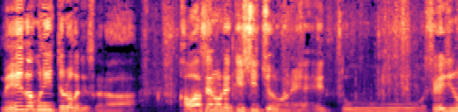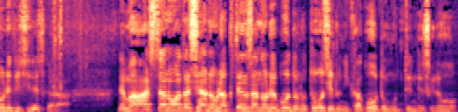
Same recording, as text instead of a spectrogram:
明確に言ってるわけですから、為替の歴史っていうのはね、えっと、政治の歴史ですから、で、まあ明日の私、あの、楽天さんのレポートのトーシルに書こうと思ってるんですけど、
